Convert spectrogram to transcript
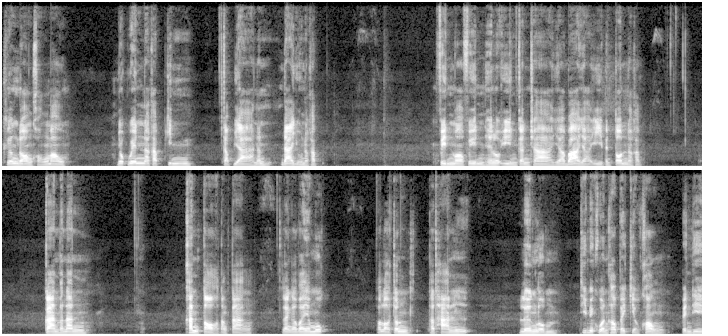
เครื่องดองของเมา ยกเว้นนะครับกินกับยานั้นได้อยู่นะครับฟินมอร์ฟินเฮโรอีน กัญชา ยาบ้ายาอีเป็นต้นนะครับ การพนันขั้นต่อต่างๆ แหล่งอบายมุก ตลอดจนสถานเริงลมที่ไม่ควรเข้าไปเกี่ยวข้องเป็นที่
